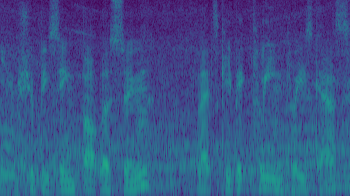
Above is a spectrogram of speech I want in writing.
You should be seeing Butler soon. Let's keep it clean, please, Cass.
